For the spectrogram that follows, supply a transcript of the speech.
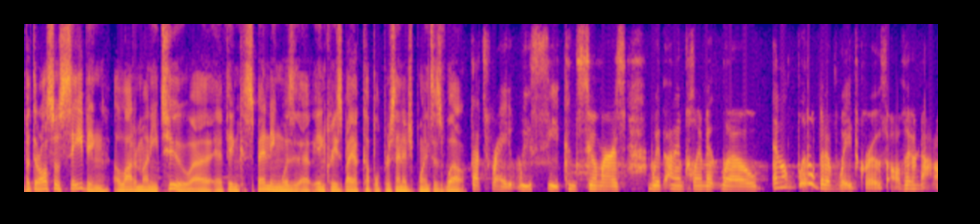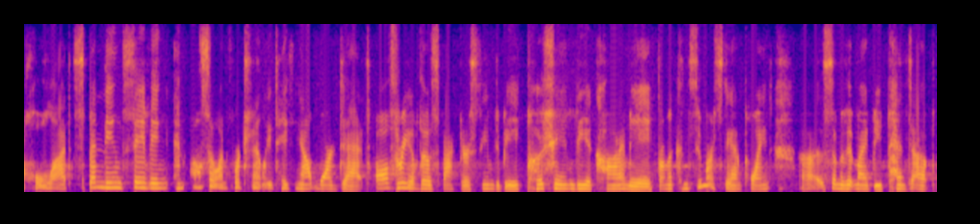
but they're also saving a lot of money too. Uh, I think spending was uh, increased by a couple percentage points as well. That's right. We see consumers with unemployment low and a little bit of wage growth, although not a whole lot, spending, saving, and also unfortunately taking out more debt. All three of those factors seem to be pushing the economy from a consumer standpoint. Uh, some of it might be pent up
